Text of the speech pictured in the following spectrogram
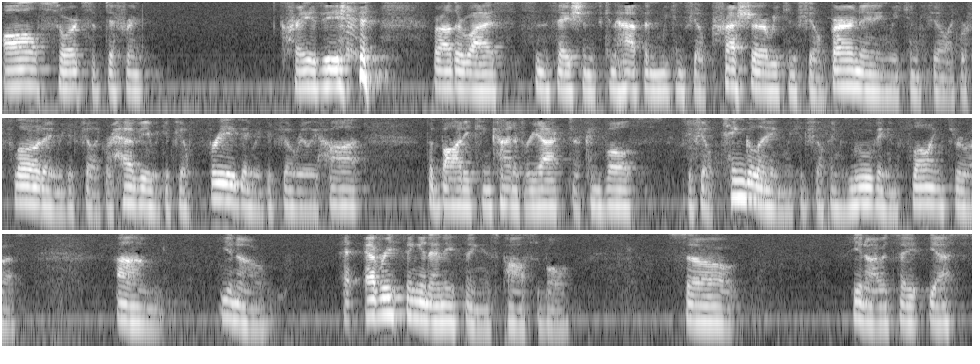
all sorts of different crazy or otherwise sensations can happen. We can feel pressure, we can feel burning, we can feel like we're floating, we can feel like we're heavy, we can feel freezing, we can feel really hot. The body can kind of react or convulse. We feel tingling, we can feel things moving and flowing through us. Um, you know, everything and anything is possible. So, you know, I would say yes.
